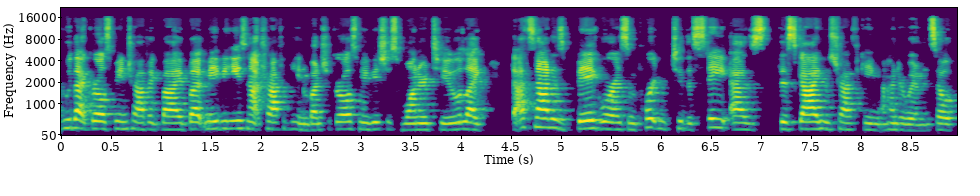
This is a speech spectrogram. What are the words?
who that girl's being trafficked by but maybe he's not trafficking a bunch of girls maybe it's just one or two like that's not as big or as important to the state as this guy who's trafficking 100 women. So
